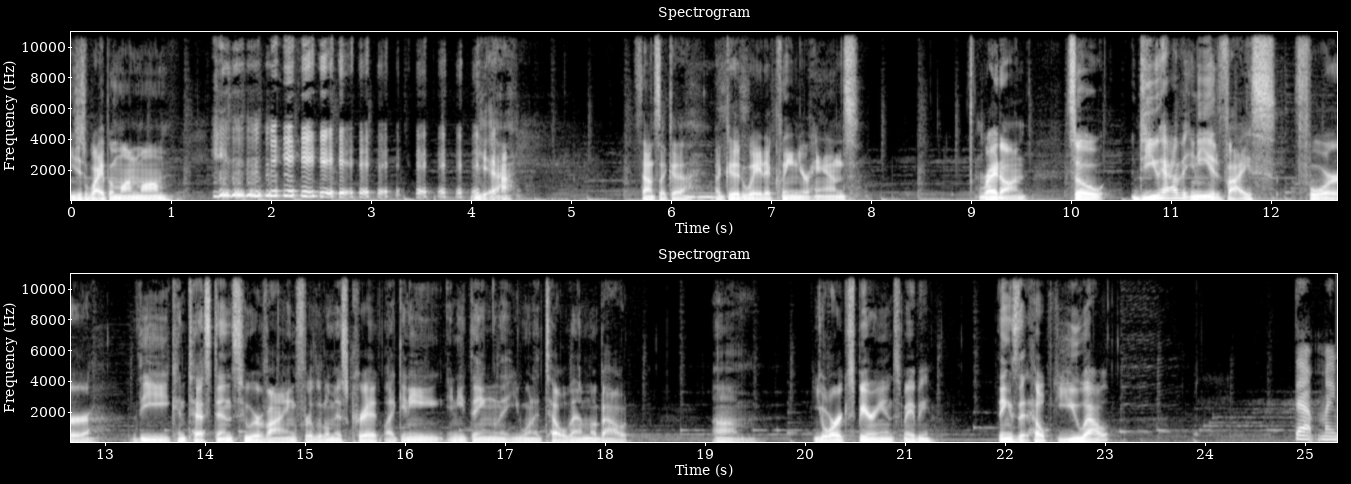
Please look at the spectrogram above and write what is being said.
You just wipe them on mom? Yeah. Sounds like a, a good way to clean your hands. Right on. So, do you have any advice for the contestants who are vying for Little Miss Crit? Like any anything that you want to tell them about um, your experience, maybe things that helped you out? that my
